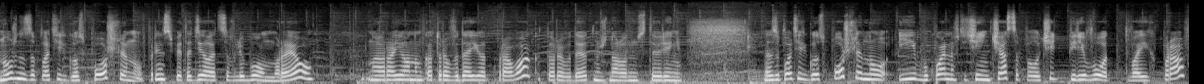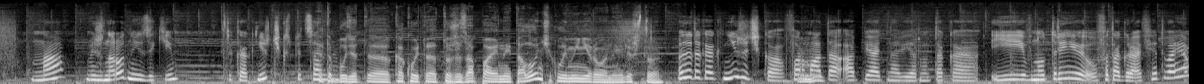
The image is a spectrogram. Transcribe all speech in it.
нужно заплатить госпошлину. В принципе, это делается в любом РЭО, районом, который выдает права, который выдает международное удостоверение, заплатить госпошлину и буквально в течение часа получить перевод твоих прав на международные языки такая книжечка специальная. Это будет э, какой-то тоже запаянный талончик ламинированный или что? Это такая книжечка формата угу. А5, наверное, такая. И внутри фотография твоя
